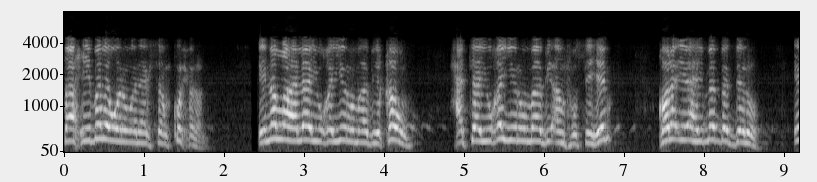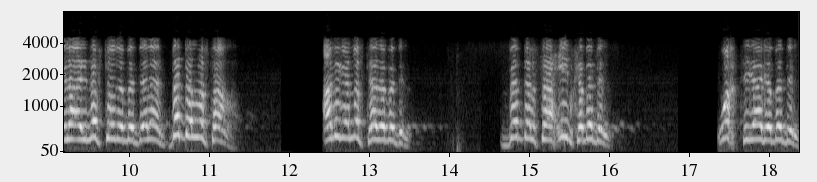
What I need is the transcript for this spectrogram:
saaxiibbada wan wanaagsan ku xiran in allaha laa yugayiru maa biqowm xataa yugayiruu maa bianfusihim qole ilaahay ma beddelo ilaa ay naftooda beddelaan beddel naftaada adiga naftaada beddel beddel saaxiibka beddel wakhtigaaga beddel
